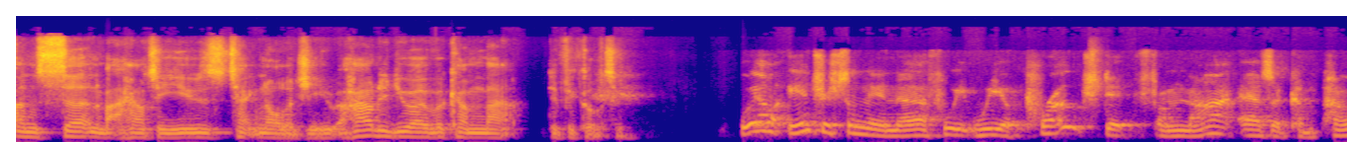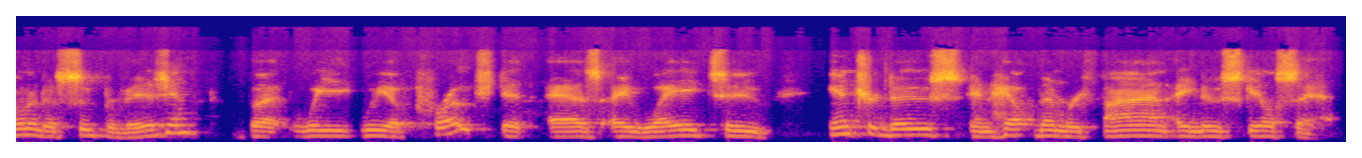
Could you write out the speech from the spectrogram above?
uncertain about how to use technology. How did you overcome that difficulty? Well, interestingly enough, we, we approached it from not as a component of supervision, but we, we approached it as a way to introduce and help them refine a new skill set.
